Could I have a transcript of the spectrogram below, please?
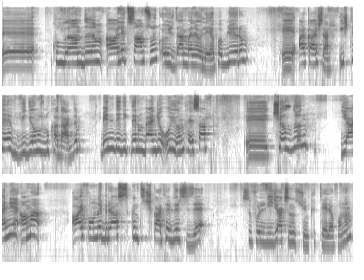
e, kullandığım alet Samsung. O yüzden ben öyle yapabiliyorum. E, arkadaşlar işte videomuz bu kadardı. Benim dediklerim bence uyun. Hesap e, çaldın yani ama iPhone'da biraz sıkıntı çıkartabilir size. Sıfırlayacaksınız çünkü telefonum.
